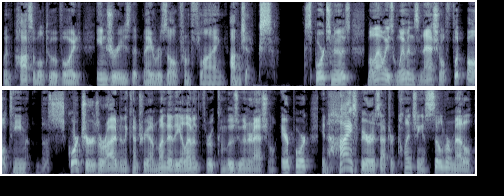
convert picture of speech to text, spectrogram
when possible to avoid injuries injuries that may result from flying objects. Sports news Malawi's women's national football team, the Scorchers, arrived in the country on Monday the 11th through Kamuzu International Airport in high spirits after clinching a silver medal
